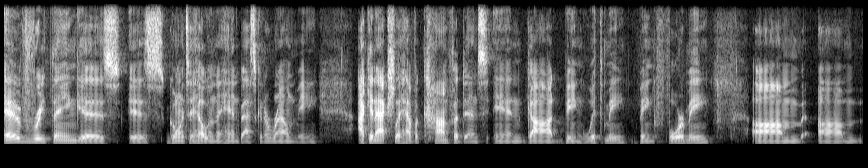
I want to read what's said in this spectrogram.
everything is is going to hell in a handbasket around me, I can actually have a confidence in God being with me, being for me. Um, um,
